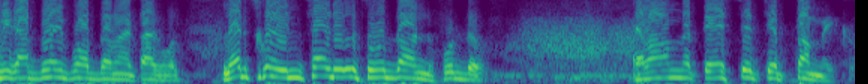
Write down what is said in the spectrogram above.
మీకు అర్థమైపోద్ది అన్నమాట Taco Bell let's go inside వెళ్ళి చూద్దామండి ఫుడ్ ఎలా ఉందో టేస్ట్ చేసి చెప్తాం మీకు.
